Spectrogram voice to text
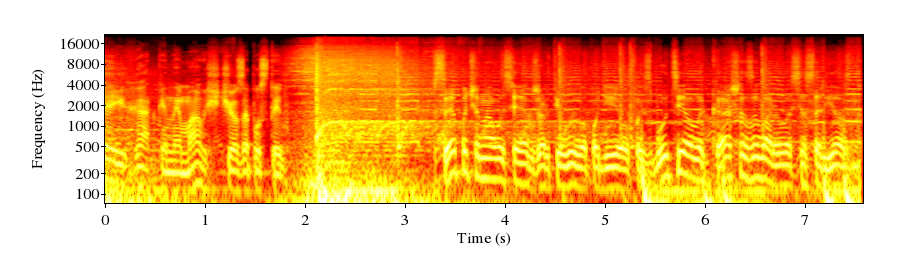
Я і гадки не мав, що запустив. Все починалося як жартівлива подія у Фейсбуці, але каша заварилася серйозно.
